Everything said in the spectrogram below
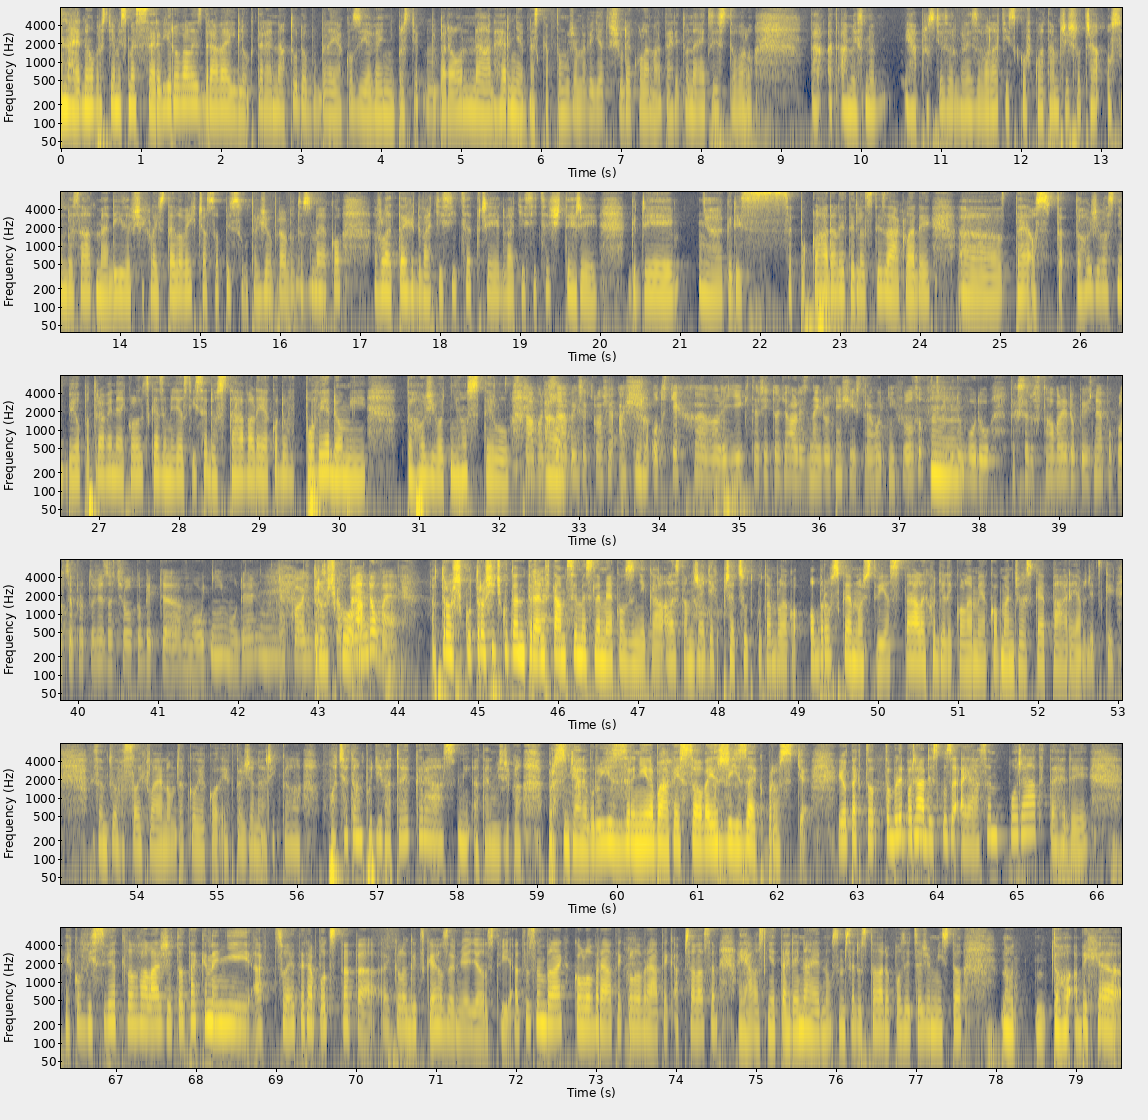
najednou prostě my jsme servírovali zdravé jídlo, které na tu dobu byly jako zjevení. Prostě hmm. vypadalo nádherně. Dneska to můžeme vidět všude kolem, ale tehdy to neexistovalo. A, a my jsme, já prostě zorganizovala tiskovku a tam přišlo třeba 80 médií ze všech lifestyleových časopisů, takže opravdu to jsme jako v letech 2003, 2004, kdy kdy se pokládaly tyhle ty základy eh, té, toho, že vlastně biopotraviny, ekologické zemědělství se dostávaly jako do povědomí toho životního stylu. Stávali a... se, abych řekla, že až od těch eh, lidí, kteří to dělali z nejdůznějších zdravotních filozofických hmm. důvodů, tak se dostávali do běžné populace, protože začalo to být eh, módní, moderní, jako až Trošku, trendové. Trošku, trošičku ten trend tam si myslím jako vznikal, ale samozřejmě těch předsudků tam bylo jako obrovské množství a stále chodili kolem jako manželské páry a vždycky jsem to zaslechla jenom takový, jako jak ta žena říkala, pojď se tam podívat, to je krásný. A ten muž říkal, prosím tě, já nebudu jíst zrní nebo nějaký sovej řízek prostě. Jo, tak to, to byly pořád diskuze a já jsem pořád tehdy jako vysvětlovala, že to tak není a co je teda podstata ekologického zemědělství. A to jsem byla jak kolovrátek, kolovrátek a psala jsem. A já vlastně tehdy najednou jsem se dostala do pozice, že místo no, toho, abych, eh,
